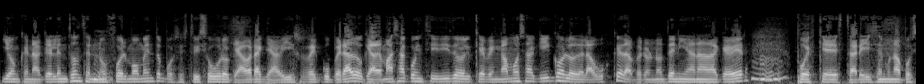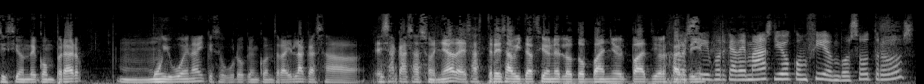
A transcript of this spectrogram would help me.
Y aunque en aquel entonces no fue el momento, pues estoy seguro que ahora que habéis recuperado, que además ha coincidido el que vengamos aquí con lo de la búsqueda, pero no tenía nada que ver, pues que estaréis en una posición de comprar muy buena y que seguro que encontráis la casa, esa casa soñada, esas tres habitaciones, los dos baños, el patio, el Pues jardín. sí, porque además yo confío en vosotros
